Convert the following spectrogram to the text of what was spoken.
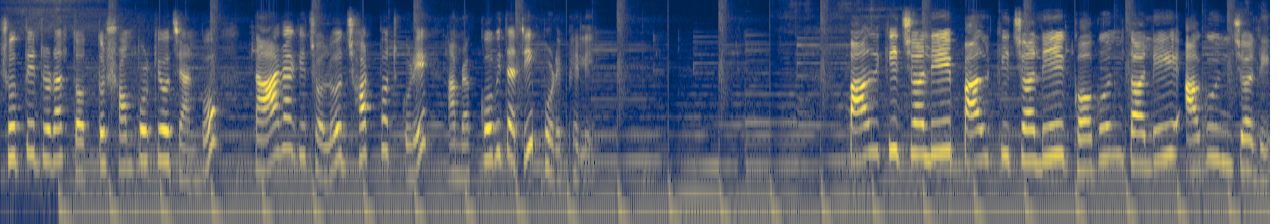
সত্যেন্দ্রনাথ দত্ত সম্পর্কেও জানব। তার আগে চলো ঝটপট করে আমরা কবিতাটি পড়ে ফেলি। পালকি চলে পালকি চলে, গগন তলে, আগুন জ্বলে।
